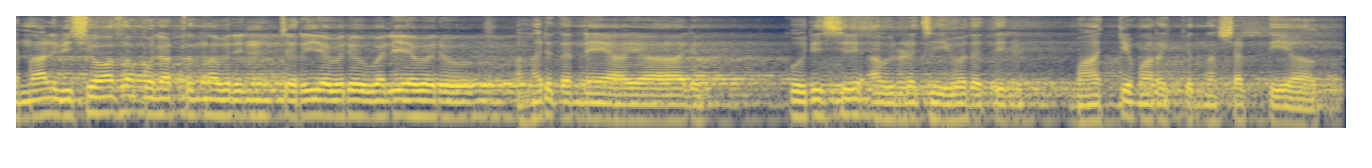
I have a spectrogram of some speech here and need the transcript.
എന്നാൽ വിശ്വാസം പുലർത്തുന്നവരിൽ ചെറിയവരോ വലിയവരോ ആര് തന്നെയായാലും കുരിശ് അവരുടെ ജീവിതത്തിൽ മാറ്റിമറിക്കുന്ന ശക്തിയാകും.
